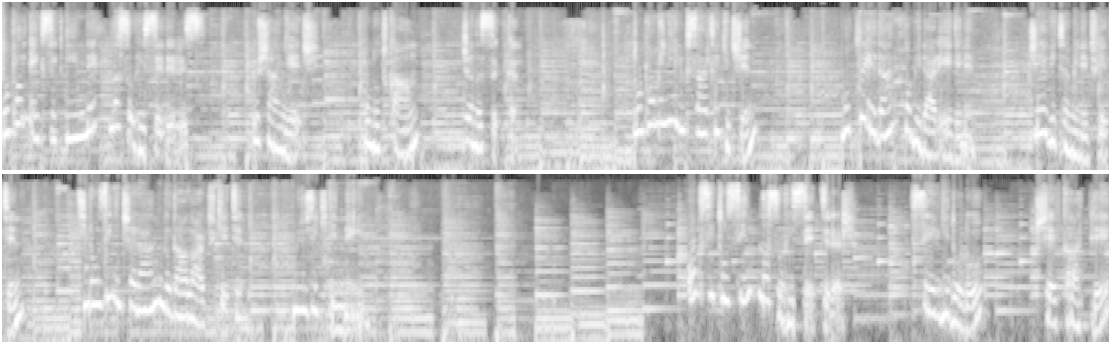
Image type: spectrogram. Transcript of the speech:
Dopamin eksikliğinde nasıl hissederiz? Üşengeç, unutkan, canı sıkkın. Dopamini yükseltmek için mutlu eden hobiler edinin. C vitamini tüketin, tirozin içeren gıdalar tüketin, müzik dinleyin. Oksitosin nasıl hissettirir? Sevgi dolu, şefkatli,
